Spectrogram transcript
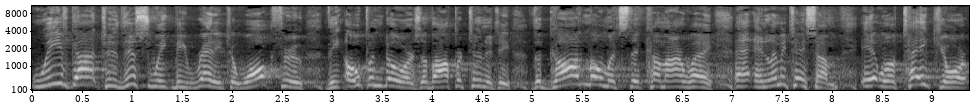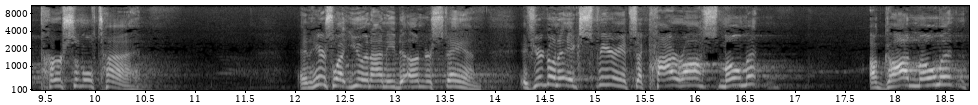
We've got to this week be ready to walk through the open doors of opportunity, the God moments that come our way. And, and let me tell you something. It will take your personal time. And here's what you and I need to understand. If you're going to experience a kairos moment, a God moment,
